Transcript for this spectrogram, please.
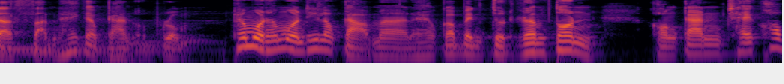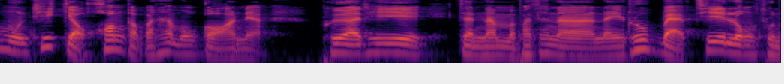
จัดสรรให้กับการอบรม ทั้งหมดทั้งมวลที่เรากล่าวมานะครับ ก็เป็นจุดเริ่มต้นของการใช้ข้อมูลที่เกี่ยวข้องกับวัฒนธรรมองค์กรเนี่ยเพื่อที่จะนำมาพัฒนาในรูปแบบที่ลงทุน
